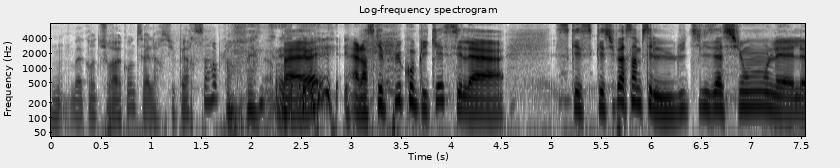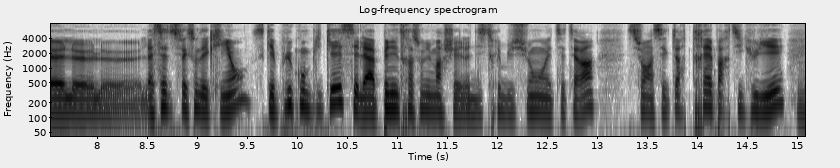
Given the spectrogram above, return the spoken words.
Bah, quand tu racontes, ça a l'air super simple en fait. Bah, Alors ce qui est plus compliqué, c'est la ce qui, est, super simple, c'est l'utilisation, la satisfaction des clients. Ce qui est plus compliqué, c'est la pénétration du marché, la distribution, etc. Sur un secteur très particulier, mhm.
